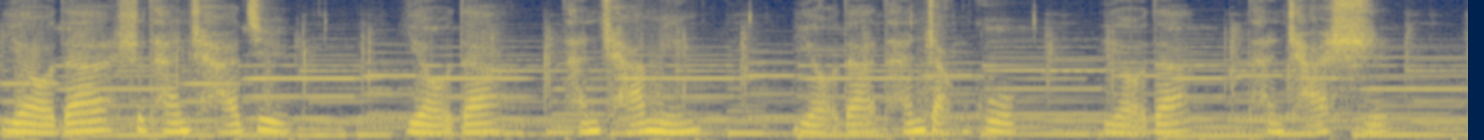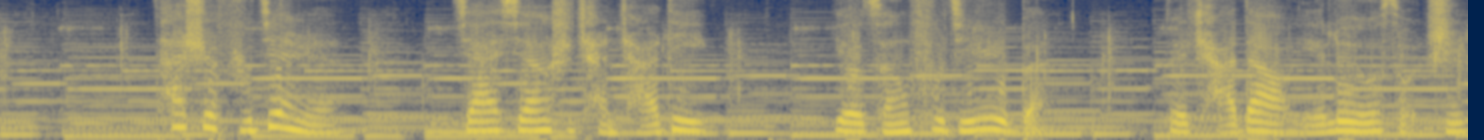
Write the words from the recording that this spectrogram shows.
有的是谈茶具，有的谈茶名，有的谈掌故，有的谈茶食。他是福建人，家乡是产茶地。又曾赴及日本，对茶道也略有所知。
